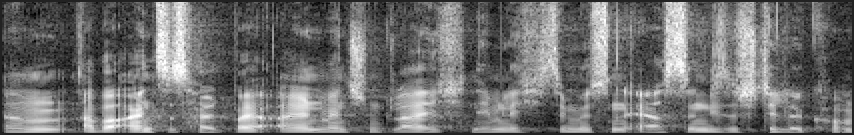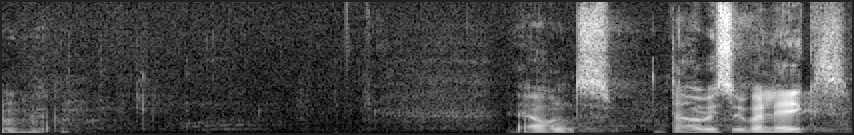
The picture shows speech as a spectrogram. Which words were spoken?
Ähm, aber eins ist halt bei allen Menschen gleich, nämlich sie müssen erst in diese Stille kommen. Ja, und da habe ich so überlegt,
